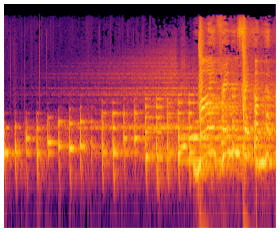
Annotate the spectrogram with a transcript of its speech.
My friends say I'm not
